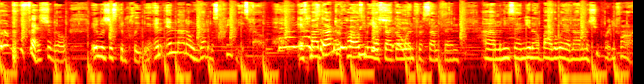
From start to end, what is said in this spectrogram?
unprofessional. It was just completely, and and not only that, it was creepy as hell. Hell If my doctor really calls me after I go in for something, um, and he's saying, you know, by the way, anonymous, you're pretty fine.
